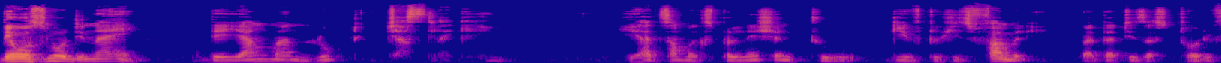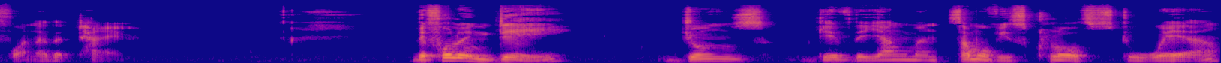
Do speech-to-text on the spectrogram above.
There was no denying the young man looked just like him. he had some explanation to give to his family, but that is a story for another time. The following day, Jones gave the young man some of his clothes to wear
